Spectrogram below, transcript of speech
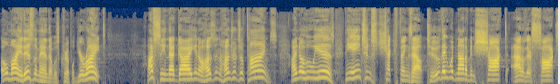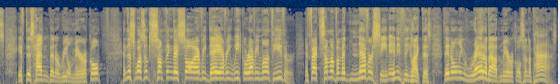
oh my, it is the man that was crippled. You're right. I've seen that guy, you know, hundreds of times. I know who he is. The ancients checked things out too. They would not have been shocked out of their socks if this hadn't been a real miracle. And this wasn't something they saw every day, every week, or every month either. In fact, some of them had never seen anything like this. They'd only read about miracles in the past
